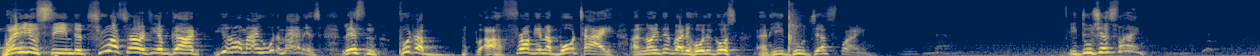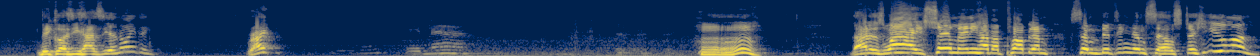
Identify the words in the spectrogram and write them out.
When you've seen the true authority of God, you don't mind who the man is. Listen, put a, a frog in a bow tie, anointed by the Holy Ghost, and he do just fine. He do just fine. Because he has the anointing. Right? Amen. Hmm. That is why so many have a problem submitting themselves to human.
